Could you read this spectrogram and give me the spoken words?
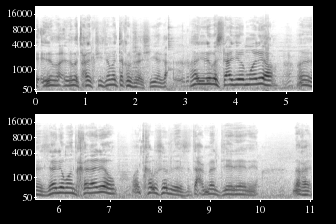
اذا ما اذا ما تحركش ما تاكل في العشية كاع. هذه لبس تعجير مواليها. أنا نهزها وندخل عليهم. ونتخلص الفلوس تحمل ديالي لا خير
